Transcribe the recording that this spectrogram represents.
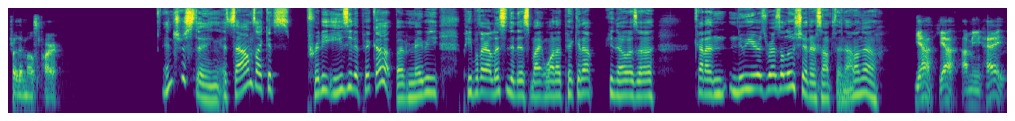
for the most part. Interesting. It sounds like it's pretty easy to pick up but maybe people that are listening to this might want to pick it up you know as a kind of new year's resolution or something i don't know yeah, yeah. I mean, hey,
